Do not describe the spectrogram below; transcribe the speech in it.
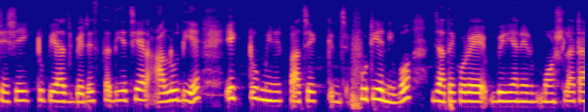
শেষে একটু পেঁয়াজ বেরেস্তা দিয়েছি আর আলু দিয়ে একটু মিনিট পাঁচেক ফুটিয়ে নিব যাতে করে বিরিয়ানির মশলাটা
